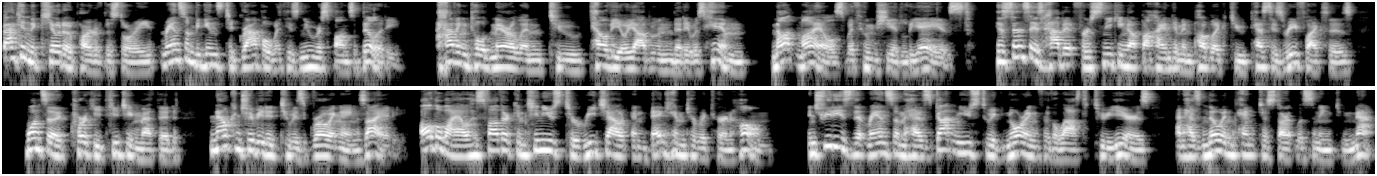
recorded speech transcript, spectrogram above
Back in the Kyoto part of the story, Ransom begins to grapple with his new responsibility, having told Marilyn to tell the Oyabun that it was him, not Miles, with whom she had liaised. His sensei's habit for sneaking up behind him in public to test his reflexes, once a quirky teaching method, now contributed to his growing anxiety. All the while, his father continues to reach out and beg him to return home, entreaties that Ransom has gotten used to ignoring for the last two years and has no intent to start listening to now.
